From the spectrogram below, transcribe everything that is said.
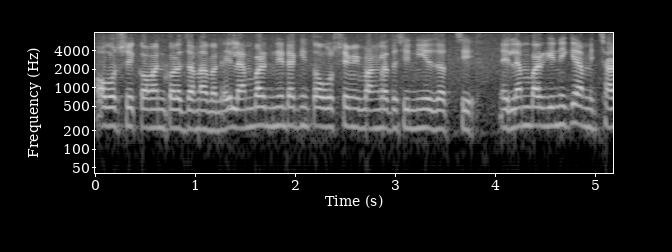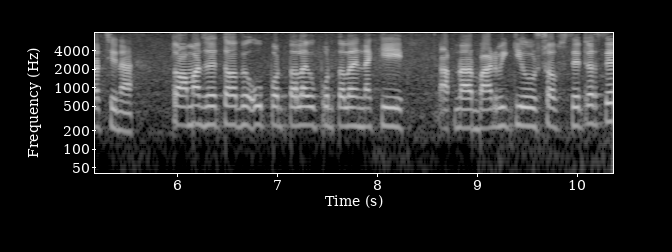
অবশ্যই কমেন্ট করে জানাবেন। এই ল্যাম্বারগিনিটা কিন্তু অবশ্যই আমি বাংলাদেশে নিয়ে যাচ্ছি। এই ল্যাম্বারগিনিকে আমি ছাড়ছি না। তো আমার যেতে হবে উপরতলায় উপরতলায় নাকি আপনার বারবিকিউ সব সেট আছে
